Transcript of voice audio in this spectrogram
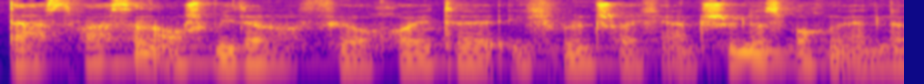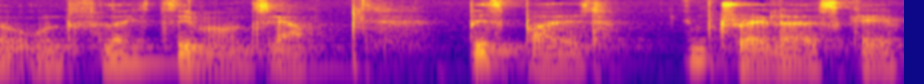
Das war es dann auch schon wieder für heute. Ich wünsche euch ein schönes Wochenende und vielleicht sehen wir uns ja. Bis bald im Trailer Escape.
